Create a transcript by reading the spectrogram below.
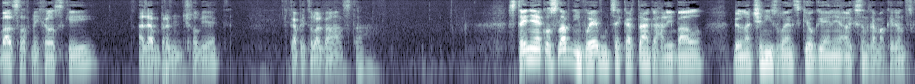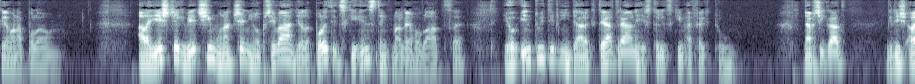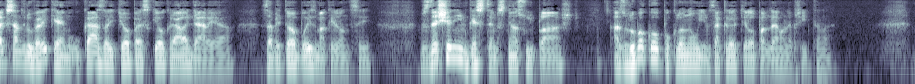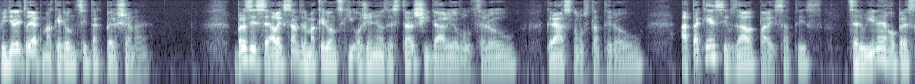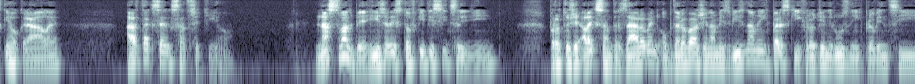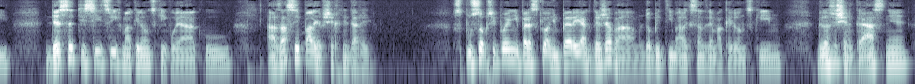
Václav Michalský, Adam první člověk, kapitola 12. Stejně jako slavný vojevůdce Kartága Hannibal byl nadšený z vojenského génia Alexandra Makedonského Napoleon. Ale ještě k většímu nadšení ho přiváděl politický instinkt mladého vládce, jeho intuitivní dar k teatrálně historickým efektům. Například, když Alexandru Velikému ukázali těho perského krále Daria, zabitého boji s Makedonci, vznešeným gestem sněl svůj plášť a s hlubokou poklonou jim zakryl tělo padlého nepřítele. Viděli to jak Makedonci, tak Peršané. Brzy se Alexandr Makedonský oženil se starší Dáriovou dcerou, krásnou statyrou, a také si vzal Parisatis, dceru jiného perského krále, Artaxerxa III. Na svatbě hýřeli stovky tisíc lidí, protože Alexandr zároveň obdaroval ženami z významných perských rodin různých provincií deset tisíc svých makedonských vojáků a zasypal je všechny dary. Způsob připojení Perského impéria k državám, dobitým Alexandrem Makedonským, byl řešen krásně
